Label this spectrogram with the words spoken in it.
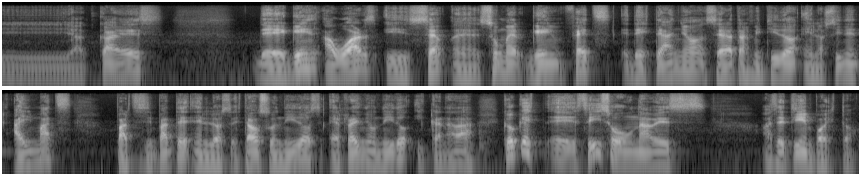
Y acá es The Game Awards y eh, Summer Game Fest de este año será transmitido en los cines IMAX participantes en los Estados Unidos, el Reino Unido y Canadá. Creo que eh, se hizo una vez hace tiempo esto.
